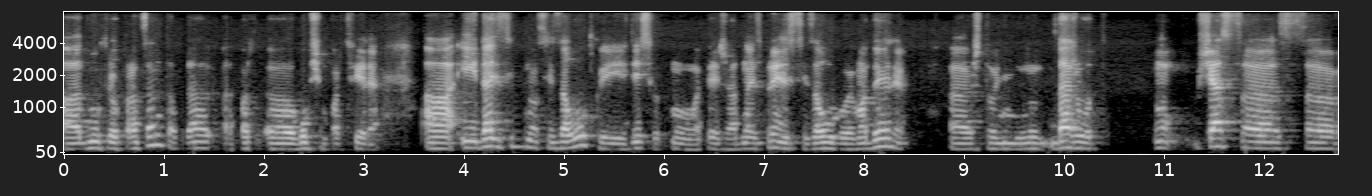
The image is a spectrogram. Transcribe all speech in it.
э, 2-3% да, э, в общем портфеле. А, и да, действительно, у нас есть залог, и здесь вот, ну, опять же, одна из прелестей залоговой модели, э, что ну, даже вот ну, сейчас э, с э,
